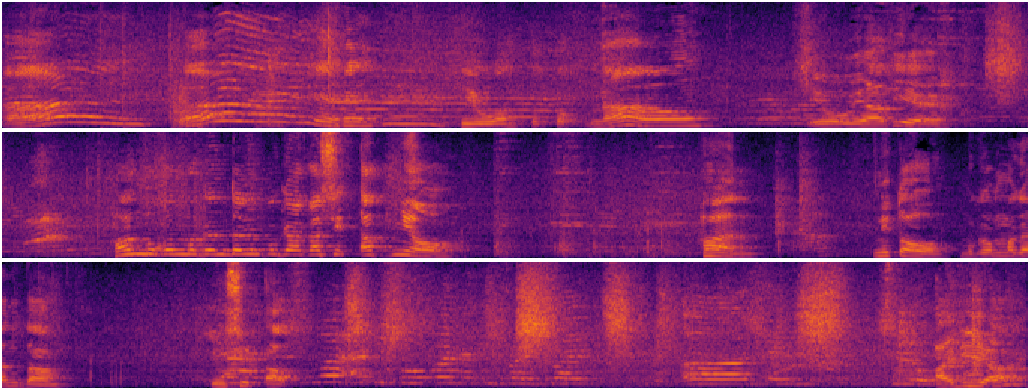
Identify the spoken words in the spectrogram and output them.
Ay! Ay! You want to talk now? See what we have here. Han, mukhang maganda yung pagkakasit up nyo. Han, nito, mukhang maganda. Yung sit up. Idea?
